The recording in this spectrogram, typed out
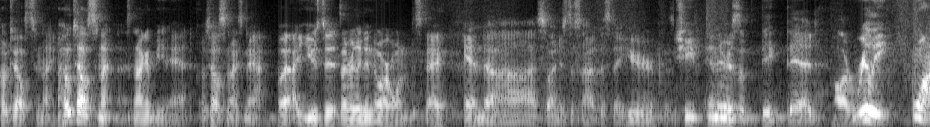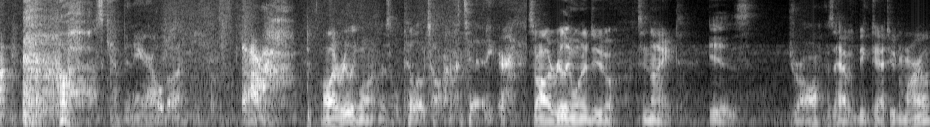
Hotels Tonight. Hotels Tonight, no, it's not gonna be an ad. Hotels Tonight's an app, but I used it. I really didn't know where I wanted to stay. And uh, so I just decided to stay here because it's cheap. And there is a big bed. All I really want, oh, let's get up in here, hold on. Ah. All I really want, is a little pillow talk with Ted here. So all I really wanna do tonight is draw, because I have a big tattoo tomorrow.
